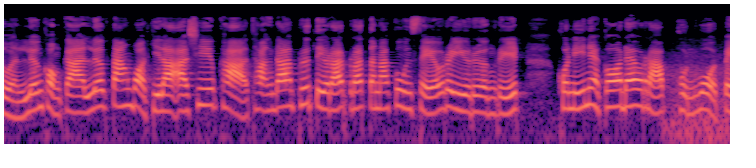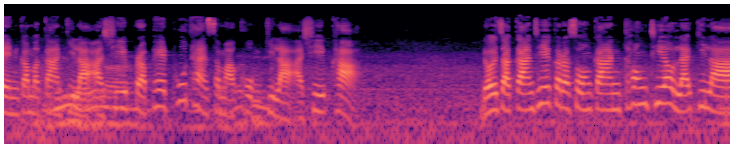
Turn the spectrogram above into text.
ส่วนเรื่องของการเลือกตั้งบอร์ดกีฬาอาชีพค่ะ ทางด้านพฤติรัตน์รัตนกุลเสรีเรืองฤทธิ์คนนี้เนี่ยก็ได้รับผลโหวตเป็นกรรมการกีฬาอาชีพ ประเภทผู้แทนสมาคมกีฬาอาชีพค่ะ โดยจากการที่กระทรวงการท่องเที่ยวและกีฬา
